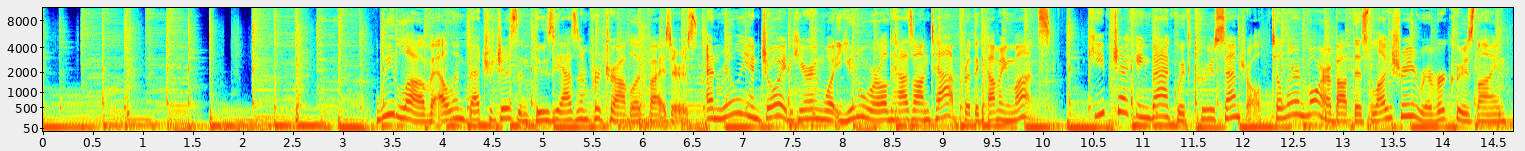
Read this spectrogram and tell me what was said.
We love Ellen Bettridge's enthusiasm for travel advisors and really enjoyed hearing what Uniworld has on tap for the coming months. Keep checking back with Cruise Central to learn more about this luxury river cruise line.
